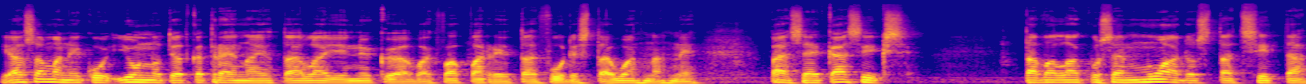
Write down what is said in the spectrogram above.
ja sama niin kuin junnut, jotka treenaa jotain lajia nykyään, vaikka vaparia tai foodista tai whatnot, niin pääsee käsiksi tavallaan kun sä muodostat sitä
